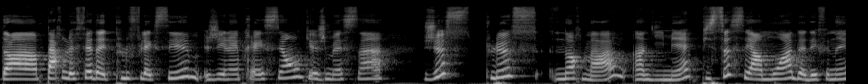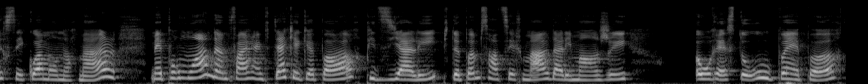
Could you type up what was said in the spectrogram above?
dans, par le fait d'être plus flexible, j'ai l'impression que je me sens juste plus normal, en guillemets. Puis ça, c'est à moi de définir c'est quoi mon normal. Mais pour moi, de me faire inviter à quelque part, puis d'y aller, puis de pas me sentir mal d'aller manger au resto ou peu importe,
